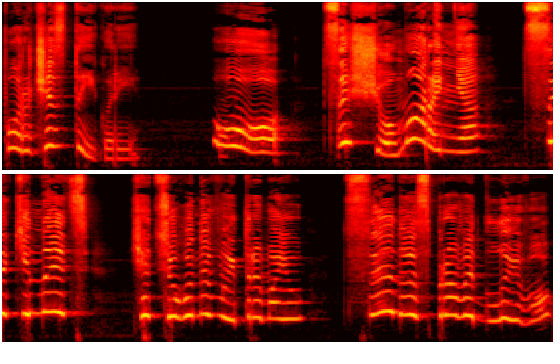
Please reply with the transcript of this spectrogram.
поруч із дикорі. О, це що, марення? Це кінець? Я цього не витримаю. Це несправедливо.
